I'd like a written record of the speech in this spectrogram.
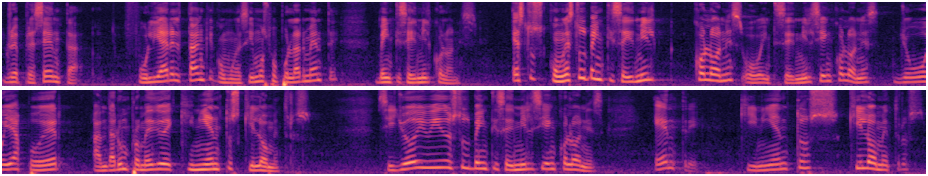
representa fuliar el tanque, como decimos popularmente, 26.000 colones. Estos, con estos 26.000 colones o 26.100 colones, yo voy a poder andar un promedio de 500 kilómetros. Si yo divido estos 26.100 colones entre 500 kilómetros,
